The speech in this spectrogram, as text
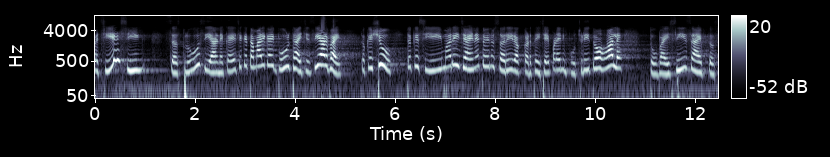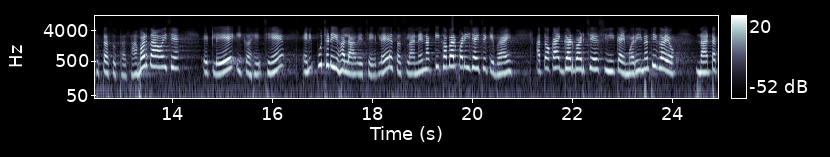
પછી સિંહ સસલું શિયાળને કહે છે કે તમારી કંઈક ભૂલ થાય છે, શિયાળભાઈ. તો કે શું? તો કે સિંહ મરી જાય ને તો એનું શરીર અક્કડ થઈ જાય, પણ એની પૂંછડી તો હાલે. તો ભાઈ સિંહ સાહેબ તો સૂતા સૂતા સાંભળતા હોય છે. એટલે એ કહે છે, એની પૂંછડી હલાવે છે, એટલે સસલાને નક્કી ખબર પડી જાય છે કે ભાઈ આ તો કાંઈક ગડબડ છે, સિંહ કાંઈ મરી નથી ગયો. નાટક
